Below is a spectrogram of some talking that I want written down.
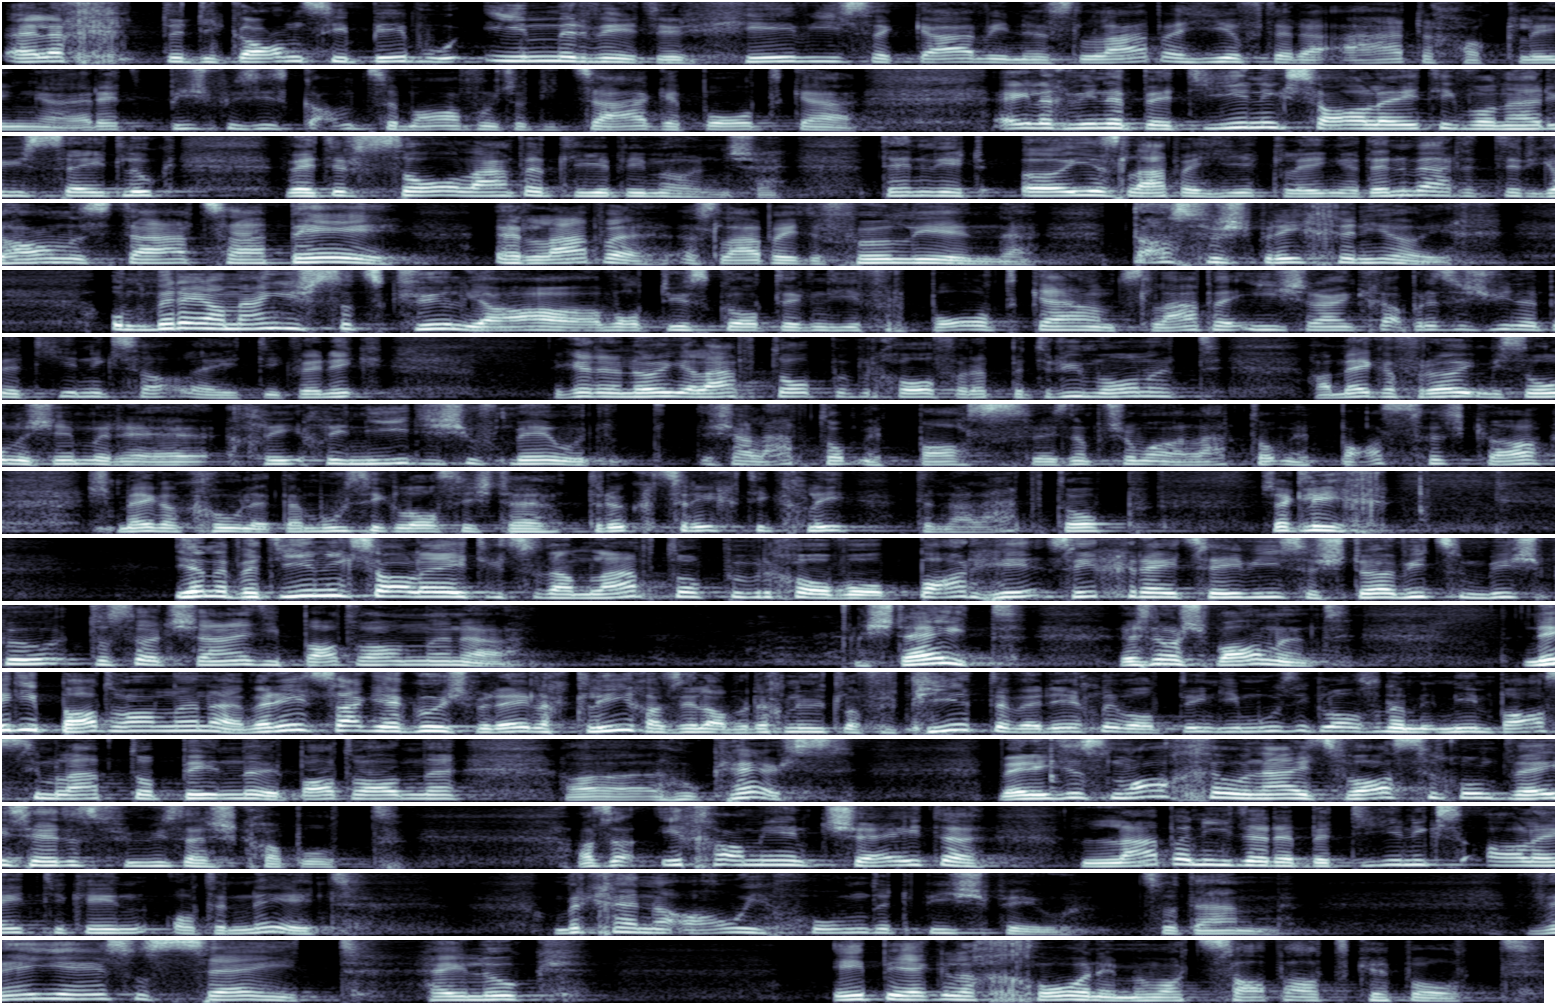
eigentlich durch die ganze Bibel immer wieder Hinweise gegeben, wie ein Leben hier auf dieser Erde gelingen kann. Er hat beispielsweise ganz am Anfang schon die zehn Gebote gegeben. Eigentlich wie eine Bedienungsanleitung, wo er uns sagt, wenn ihr so lebt, liebe Menschen, dann wird euer Leben hier gelingen. Dann werdet ihr Johannes 10b erleben, ein Leben in der Fülle. Das verspreche ich euch. Und wir haben ja manchmal so das Gefühl, ja, will uns Gott irgendwie Verbot geben und das Leben einschränken, aber es ist wie eine Bedienungsanleitung. Wenn ich ich habe einen neuen Laptop bekommen vor etwa drei Monaten. Ich habe mega Freude. Mein Sohn ist immer äh, ein bisschen neidisch auf mich. Das ist ein Laptop mit Pass. Ich weiß nicht, ob du schon mal einen Laptop mit Pass hast. Das ist mega cool. Der Musik ist, dann drückt es richtig. Dann ein Laptop. Ist ja gleich. Ich habe eine Bedienungsanleitung zu diesem Laptop bekommen, wo ein paar Sicherheitshinweise stehen, wie zum Beispiel, du solltest die Badwanne nehmen. Steht. Das ist noch spannend. Nicht in die Badwanne. Wenn ich jetzt sage, ja gut, ist mir eigentlich gleich, also ich lasse mich nichts verbieten, wenn ich bisschen die Musik hören mit meinem Bass im Laptop in der Badwanne, uh, who cares? Wenn ich das mache und dann ins Wasser kommt, weiss ich, das für uns ist kaputt. Also ich kann mich entscheiden, leben in dieser Bedienungsanleitung oder nicht. Und wir kennen alle 100 Beispiele zu dem. Wenn Jesus sagt, hey, schau, ich bin eigentlich gekommen, nehmen wir mal das Sabbatgebot.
